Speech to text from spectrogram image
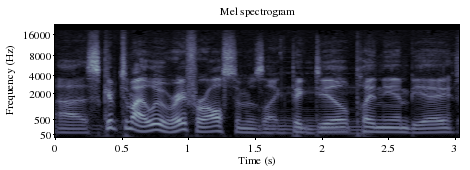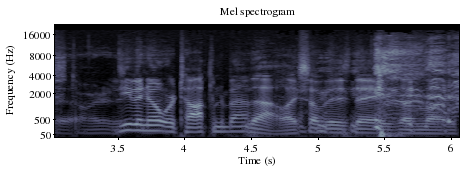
uh, Skip to My Lou, Rafer Alston was like big deal. Played in the NBA. Started Do you even know what we're talking about? Nah, like some of these names, I'm like,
